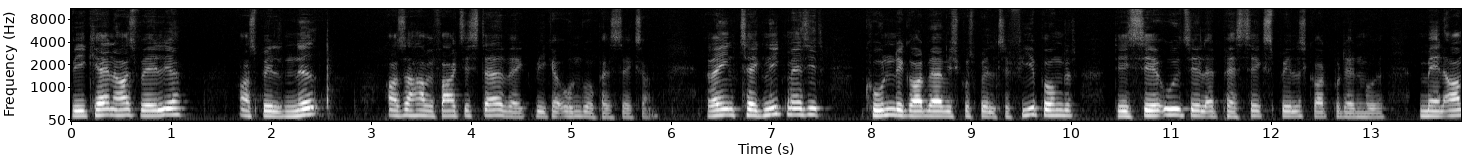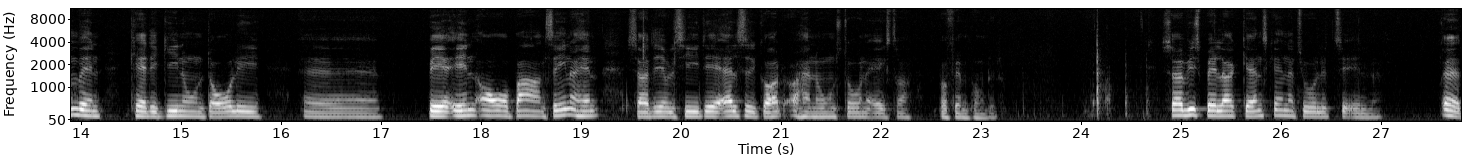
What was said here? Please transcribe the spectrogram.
Vi kan også vælge at spille den ned, og så har vi faktisk stadigvæk, vi kan undgå pas 6'eren. Rent teknikmæssigt kunne det godt være, at vi skulle spille til 4 punktet, det ser ud til, at pas 6 spilles godt på den måde. Men omvendt kan det give nogle dårlige øh, bære ind over baren senere hen, så det vil sige, det er altid godt at have nogen stående ekstra på 5 punktet. Så vi spiller ganske naturligt til 11. Øh,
